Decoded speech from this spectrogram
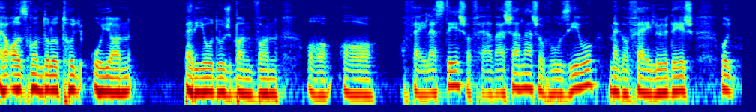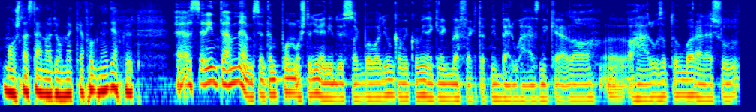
Azt gondolod, hogy olyan periódusban van a, a, a fejlesztés, a felvásárlás, a fúzió, meg a fejlődés, hogy most aztán nagyon meg kell fogni a gyeplőt? Szerintem nem. Szerintem pont most egy olyan időszakban vagyunk, amikor mindenkinek befektetni, beruházni kell a, a hálózatokba. Ráadásul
